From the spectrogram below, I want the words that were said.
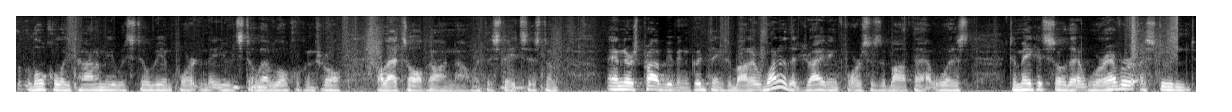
local economy would still be important, that you would still have local control. Well, that's all gone now with the state system. And there's probably been good things about it. One of the driving forces about that was to make it so that wherever a student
